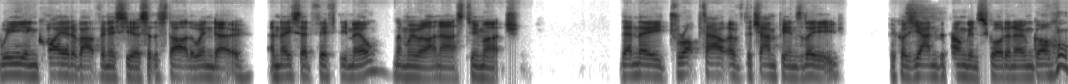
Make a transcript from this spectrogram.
we inquired about Vinicius at the start of the window, and they said fifty mil, and we were like, "Nah, it's too much." Then they dropped out of the Champions League because Jan Vertonghen scored an own goal.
